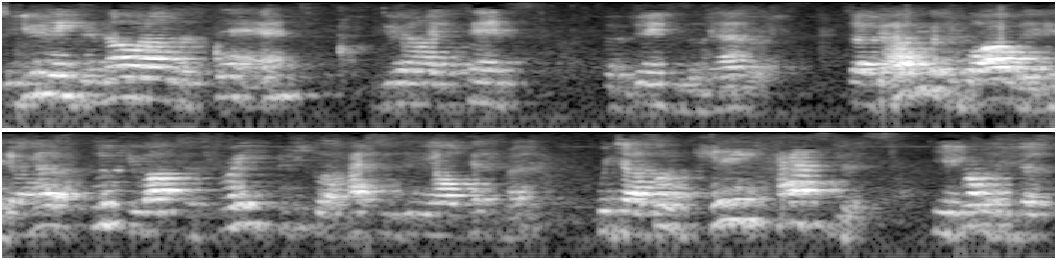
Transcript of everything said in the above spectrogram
that you need to know and understand if you're going to make sense of Jesus of Nazareth. So if you hope you've got your Bible there, I'm going to flip you up to three particular passages in the Old Testament, which are sort of key passages you probably should just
